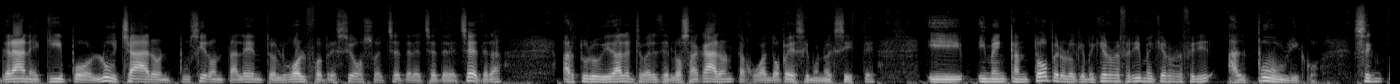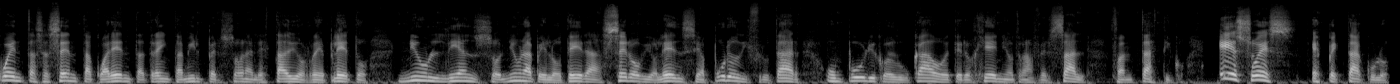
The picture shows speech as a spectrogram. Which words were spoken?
gran equipo, lucharon, pusieron talento, el gol fue precioso, etcétera, etcétera, etcétera. Arturo Vidal, entre paréntesis, lo sacaron, está jugando pésimo, no existe. Y, y, me encantó, pero lo que me quiero referir, me quiero referir al público. 50, 60, 40, 30 mil personas, el estadio repleto, ni un lienzo, ni una pelotera, cero violencia, puro disfrutar, un público educado, heterogéneo, transversal, fantástico. Eso es espectáculo,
